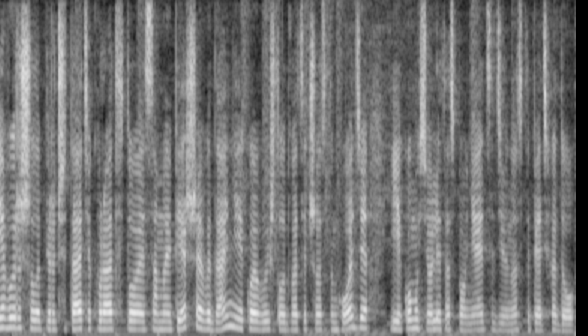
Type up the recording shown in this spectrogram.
Я вырашыла перачытаць акурат тое самае першае выданне, якое выйшло ў 26 годзе і якому сёлета спаўняецца 95 гадоў.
